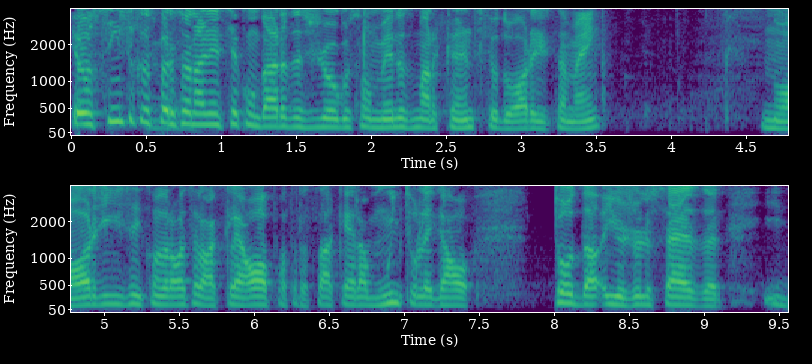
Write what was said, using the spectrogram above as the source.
Eu sinto que os personagens secundários desse jogo são menos marcantes que o do Origin também. No Origin você encontrava, sei lá, Cleópatra, sabe? Que era muito legal toda e o Júlio César e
